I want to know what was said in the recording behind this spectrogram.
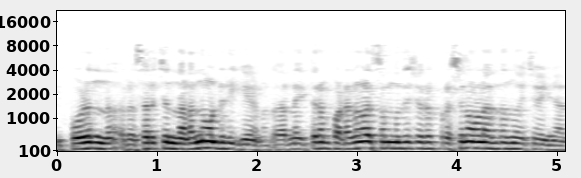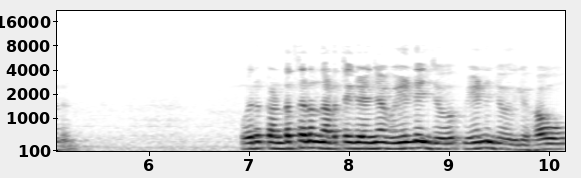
ഇപ്പോഴും റിസർച്ച് നടന്നുകൊണ്ടിരിക്കുകയാണ്. കാരണം ഇത്തരം പഠനങ്ങളെ സംബന്ധിച്ച് ഒരു പ്രശ്നമുള്ള എന്തെന്ന് വെച്ച് കഴിഞ്ഞാൽ ഒരു കണ്ടെത്തലും നടത്തി കഴിഞ്ഞാൽ വീണ്ടും വീണ്ടും ചോദിക്കും ഹൗ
